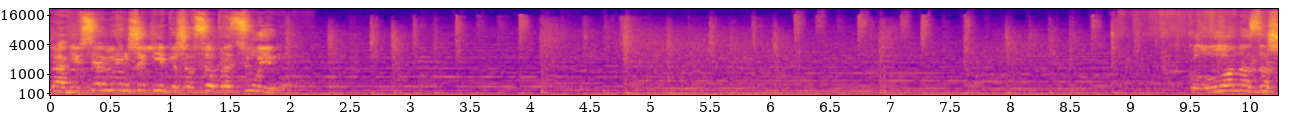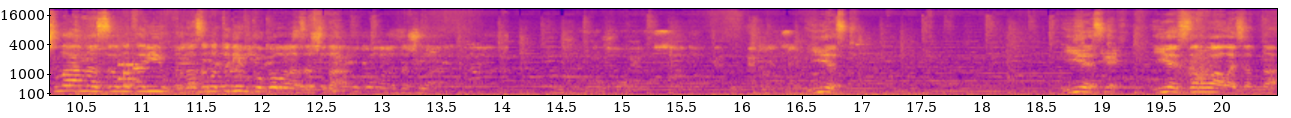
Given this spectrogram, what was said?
Так, і все менше кіпіша, все, працюємо. Колона зайшла на Золотарівку, на Золотарівку колона зайшла. Єсть. Єсть. Єсть, взорвалась одна.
